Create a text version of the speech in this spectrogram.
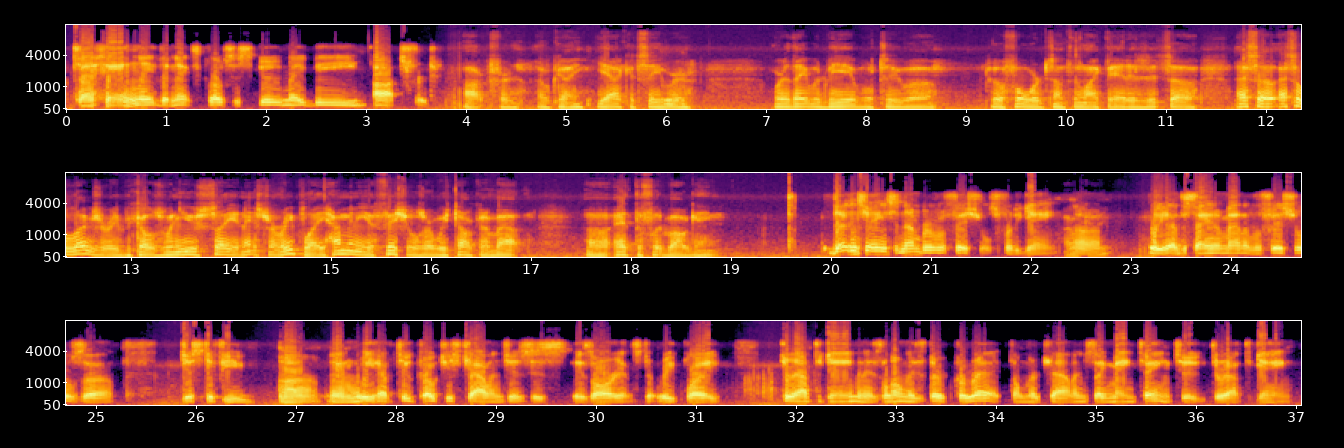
to Handley, the next closest school may be Oxford. Oxford. Okay. Yeah, I could see where where they would be able to uh, to afford something like that is it's a that's a that's a luxury because when you say an instant replay, how many officials are we talking about uh, at the football game? Doesn't change the number of officials for the game. Okay. Uh, we have the same amount of officials. Uh, just if you Uh, and we have two coaches challenges is, is our instant replay throughout the game. And as long as they're correct on their challenge, they maintain two throughout the game.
